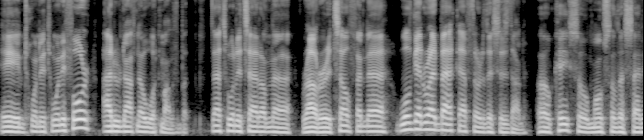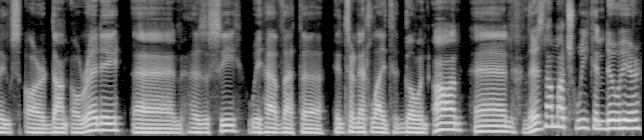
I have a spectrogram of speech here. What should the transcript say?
in 2024. I do not know what month, but that's what it's at on the router itself and uh, we'll get right back after this is done. Okay, so most of the settings are done already and as you see we have that uh, internet light going on and there's not much we can do here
